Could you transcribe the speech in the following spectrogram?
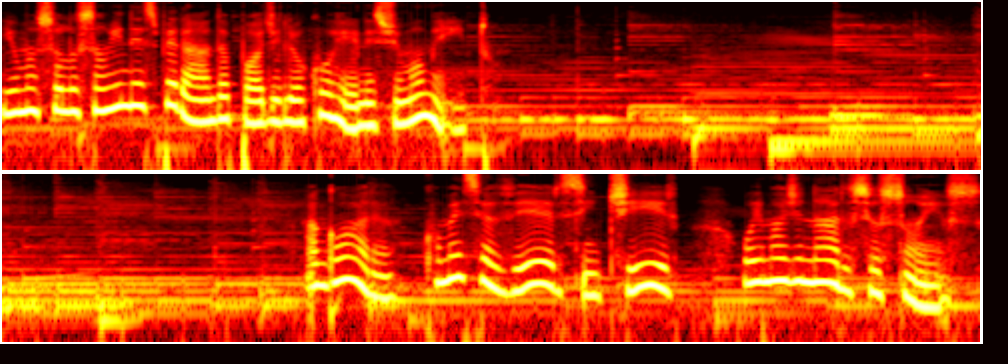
E uma solução inesperada pode lhe ocorrer neste momento. Agora, comece a ver, sentir ou imaginar os seus sonhos.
